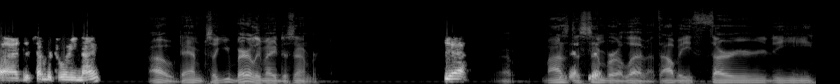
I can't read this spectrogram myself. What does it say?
Uh, December 29th. Oh, damn. So you barely made December. Yeah. Uh, mine's That's December 11th. I'll be 39,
